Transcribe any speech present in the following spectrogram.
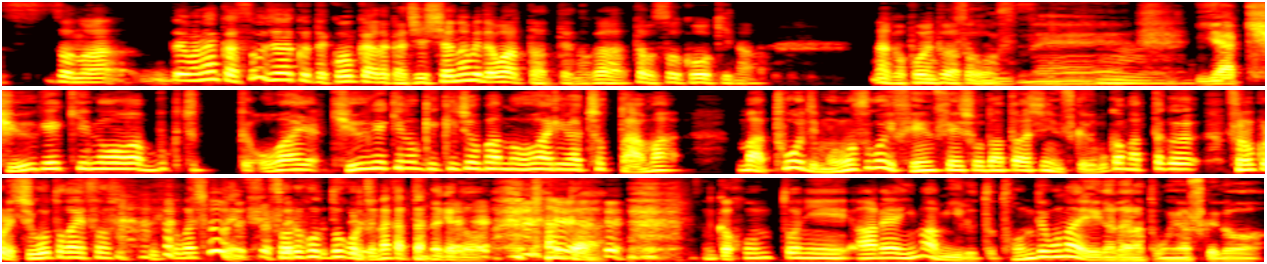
その、でもなんかそうじゃなくて今回だから実写のみで終わったっていうのが多分すごく大きななんかポイントだと思うんですね。うん、いや、急激の、僕ちょっと終わり、急激の劇場版の終わりはちょっと甘、まあ当時ものすごいセンセーションだったらしいんですけど、僕は全くその頃仕事が忙しくて、それほどどころじゃなかったんだけど、なんか、なんか本当に、あれ今見るととんでもない映画だなと思いますけど、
